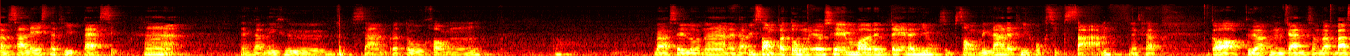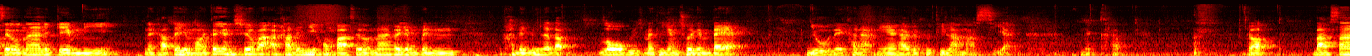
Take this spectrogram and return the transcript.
อนซาเลสนาที 85 นะครับ นี่คือ 3 ประตูของ บาร์เซโลนานะครับ อีก 2 ประตูเอลเช่มอร์เรนเต้นาที 62มิลล่านาที 63 นะครับ ก็เกือบเหมือนกันสำหรับบาร์เซโลนาในเกมนี้นะครับ แต่อย่างน้อยก็ยังเชื่อว่า academy ของบาร์เซโลนาก็ยังเป็น academy ระดับโลกอยู่ใช่ไหมที่ยังช่วยกันแบกอยู่ในขณะนี้ครับ ก็คือที่ลามาเซียนะครับ ก็บาร์ซ่า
